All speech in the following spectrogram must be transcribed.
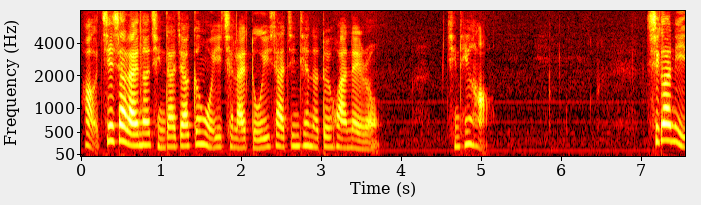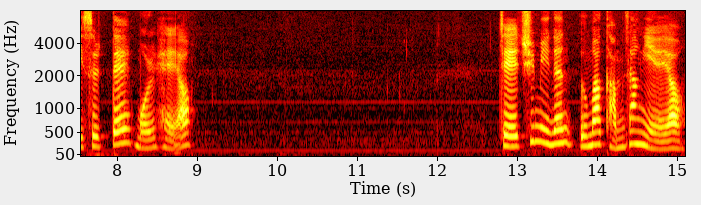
好，接下来呢，请大家跟我一起来读一下今天的对话内容。请听好。시간이 있을 때 뭘 해요? 제 취미는 음악 감상이에요.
